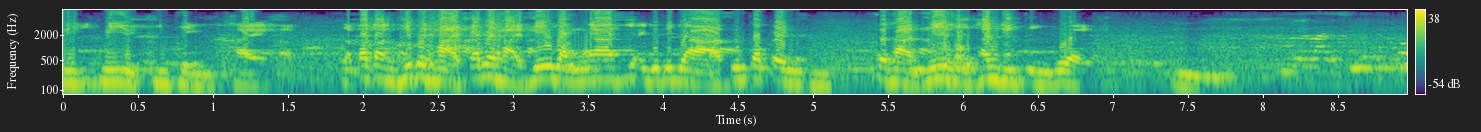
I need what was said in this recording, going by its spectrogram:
มีมีอยู่จริงๆใช่ครับ แล้วก็ตอนที่ไปถ่ายก็ไปถ่ายที่วังหน้าที่อยุธยา ซึ่งก็เป็นสถานที่ของท่านจริง ๆ ด้วย อืม มีอะไรที่เรา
